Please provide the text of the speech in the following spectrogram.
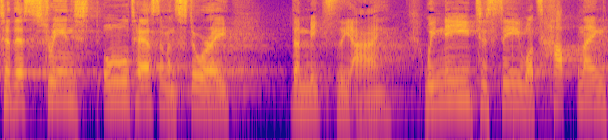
to this strange Old Testament story than meets the eye? We need to see what's happening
